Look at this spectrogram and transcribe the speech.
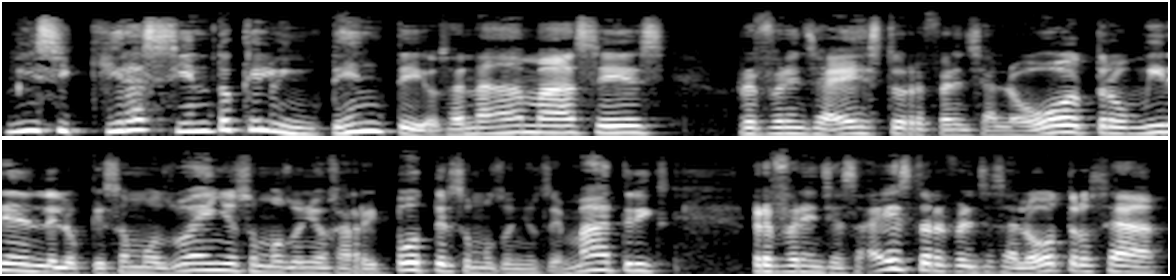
ni siquiera siento que lo intente. O sea, nada más es referencia a esto, referencia a lo otro. Miren de lo que somos dueños, somos dueños de Harry Potter, somos dueños de Matrix, referencias a esto, referencias a lo otro. O sea,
